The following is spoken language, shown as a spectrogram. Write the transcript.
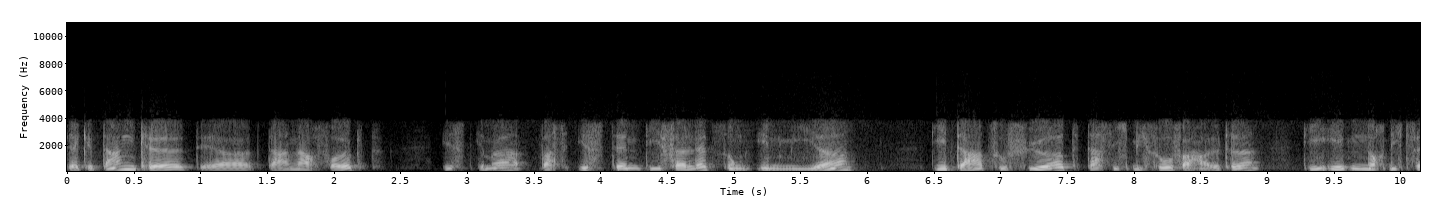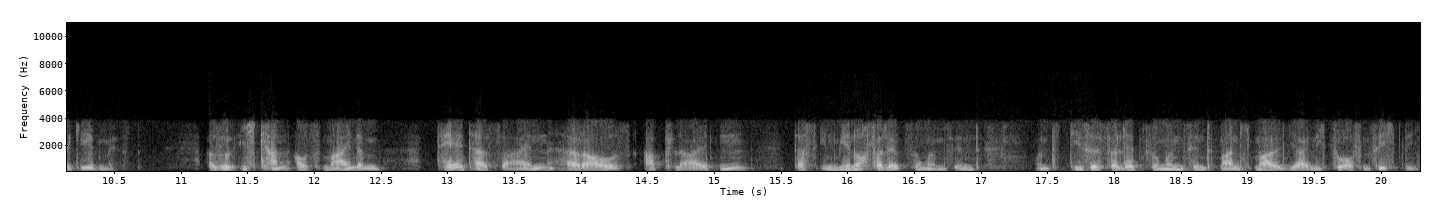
der Gedanke, der danach folgt, ist immer, was ist denn die Verletzung in mir, die dazu führt, dass ich mich so verhalte, die eben noch nicht vergeben ist. Also ich kann aus meinem Tätersein heraus ableiten, dass in mir noch Verletzungen sind. Und diese Verletzungen sind manchmal ja nicht so offensichtlich.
